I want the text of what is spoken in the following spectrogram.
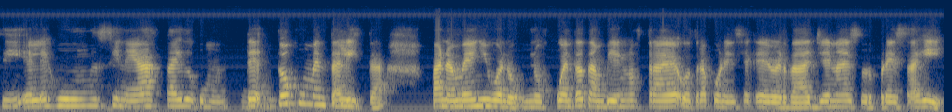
Sí, él es un cineasta y documentalista panameño y bueno, nos cuenta también, nos trae otra ponencia que de verdad llena de sorpresas y,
